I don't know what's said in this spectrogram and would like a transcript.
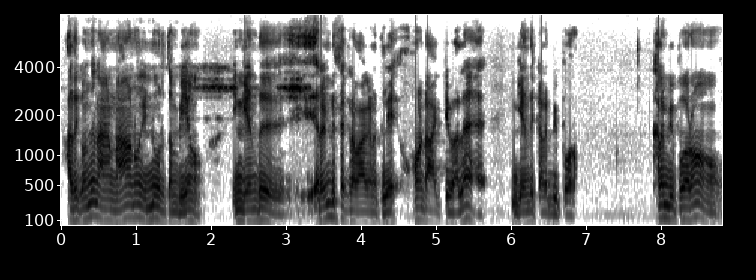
அதுக்கு வந்து நான் நானும் இன்னொரு தம்பியும் இங்கேருந்து ரெண்டு சக்கர வாகனத்திலே ஹோண்டா ஆக்டிவால இங்கேருந்து கிளம்பி போகிறோம் கிளம்பி போகிறோம்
